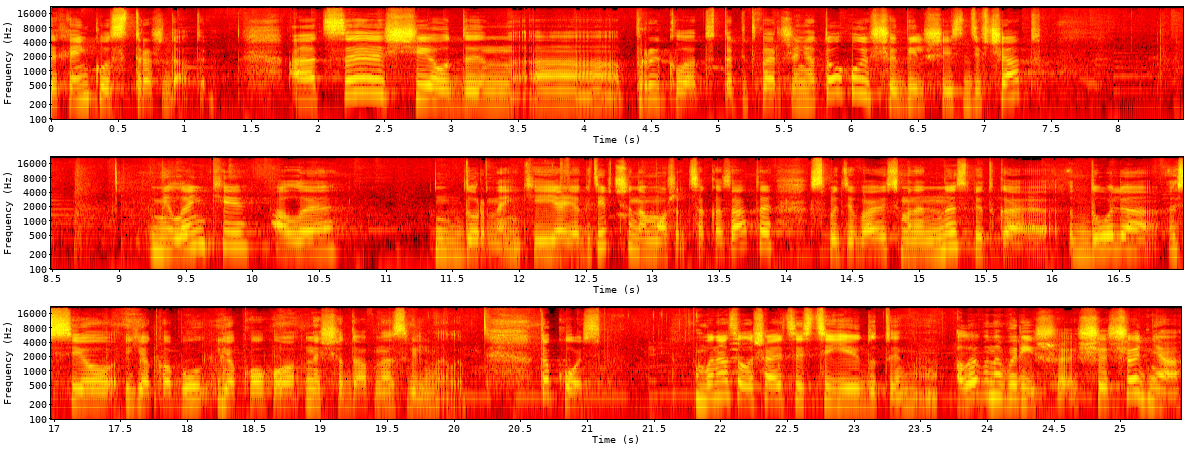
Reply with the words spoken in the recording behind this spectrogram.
Тихенько страждати. А це ще один е, приклад та підтвердження того, що більшість дівчат міленькі, але дурненькі. Я, як дівчина, можу це казати. Сподіваюсь, мене не спіткає доля Сіо Якабу, якого нещодавно звільнили. Так ось. Вона залишається з цією дитиною, але вона вирішує, що щодня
